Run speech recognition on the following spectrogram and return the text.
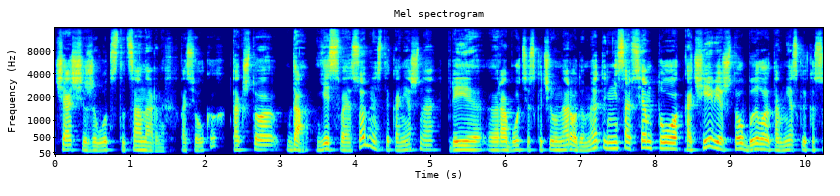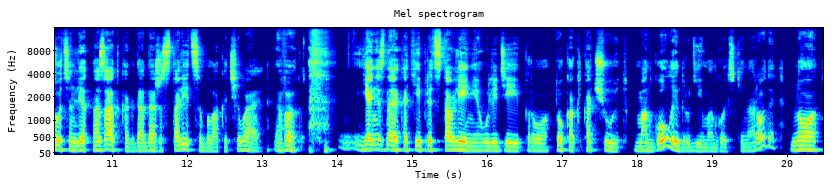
чаще живут в стационарных поселках. Так что, да, есть свои особенности, конечно, при работе с кочевым народом. Но это не совсем то кочевье, что было там несколько сотен лет назад, когда даже столица была кочевая. Вот. Я не знаю, какие представления у людей про то, как кочуют монголы и другие монгольские народы, но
